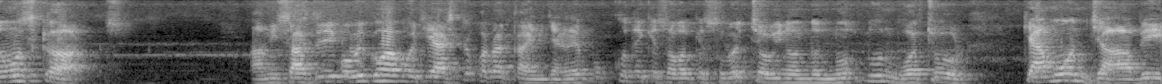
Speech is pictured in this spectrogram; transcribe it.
নমস্কার। আমি শাস্ত্রী প্রবীর কুমার বলছি কথা কাহিনী চ্যানেলের পক্ষ থেকে সকলকে শুভেচ্ছা, অভিনন্দন। নতুন বছর কেমন যাবে?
